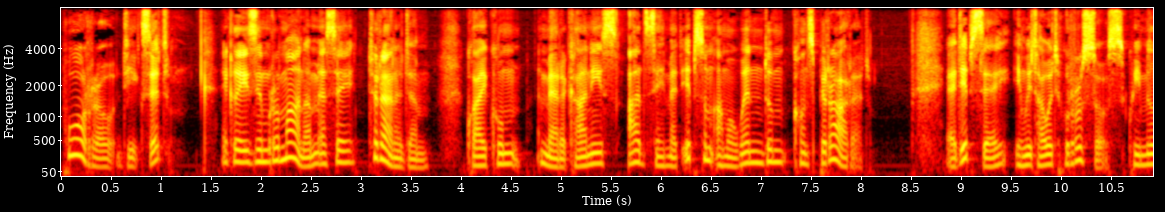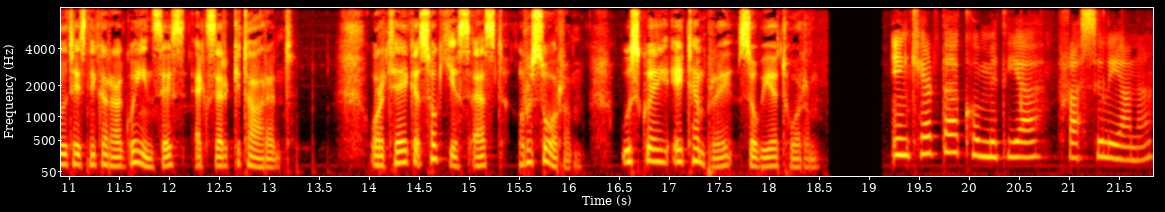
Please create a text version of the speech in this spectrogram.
puro dixit, ecclesiam Romanam esse tyrannidem, quae cum Americanis ad semet ipsum amovendum conspiraret. Et ipse invitavit Russos, qui milites Nicaraguenses exercitarent. Ortega socius est Russorum, usque e tempore sovietorum. Incerta comitia Brasiliana,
